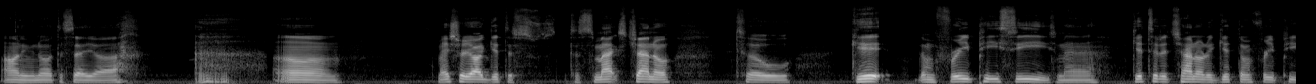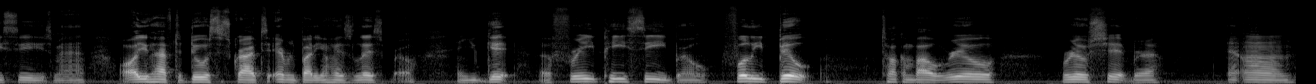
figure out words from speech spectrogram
I don't even know what to say, y'all. um, make sure y'all get to to Smack's channel to get them free PCs, man. Get to the channel to get them free PCs, man. All you have to do is subscribe to everybody on his list, bro, and you get a free PC, bro, fully built. Talking about real, real shit, bro. And um,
